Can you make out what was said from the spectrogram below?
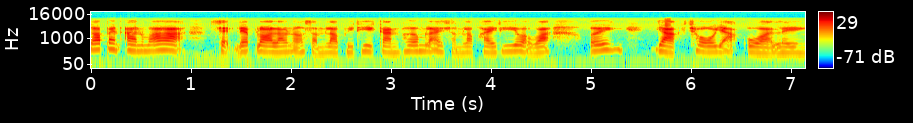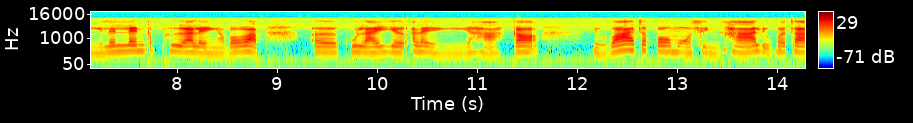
ก็เป็นอันว่าเสร็จเรียบร้อยแล้วเนอะสำหรับวิธีการเพิ่มไลค์สำหรับใครที่แบบว่า เอ้ย อยากโชว์อยากอวดอะไรอย่างงี้เล่นๆกับเพื่ออะไรอย่างเงี้ยเพราะแบบเออกูไลค์เยอะอะไรอย่างงี้นะคะ ก็หรือว่าจะโปรโมทสินค้าหรือว่าจะ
